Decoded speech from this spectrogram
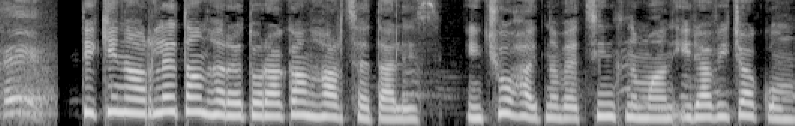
խե։ Տիկին Արլետան հրետորական հարց է տալիս, ինչու հայտնվեցինք նման իրավիճակում։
